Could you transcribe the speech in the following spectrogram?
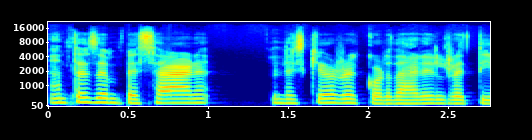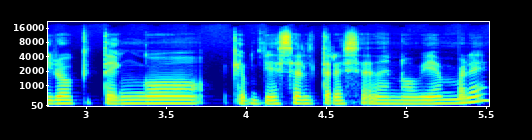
Antes de empezar, les quiero recordar el retiro que tengo que empieza el 13 de noviembre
